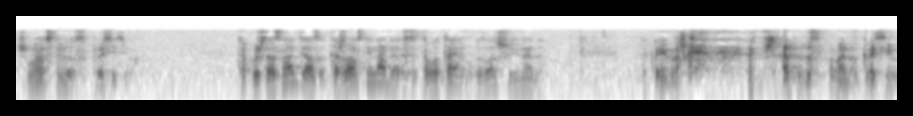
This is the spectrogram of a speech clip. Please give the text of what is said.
Чтобы он остановился, просить его. Так уж раз надо делать. Казалось, не надо. Из-за того тая показалось, что не надо. Такой немножко пшат, это самое, но красиво.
